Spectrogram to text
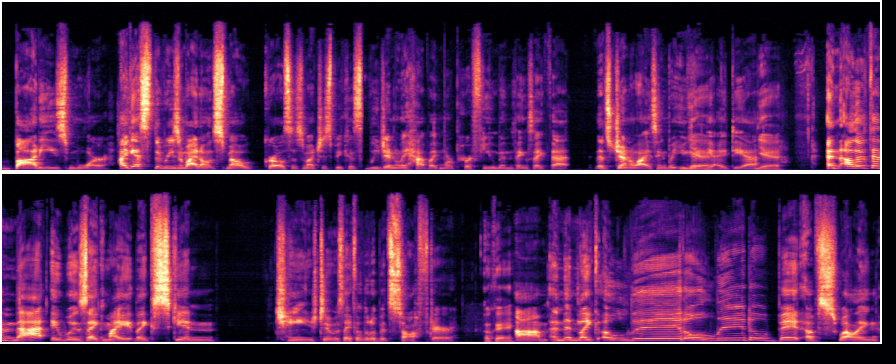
bodies more. I guess the reason why i don't smell girls as much is because we generally have like more perfume and things like that. That's generalizing but you get Yeah. the idea. Yeah. and other than that it was like my like skin changed. It was like a little bit softer. Okay. um and then like a little little bit of swelling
